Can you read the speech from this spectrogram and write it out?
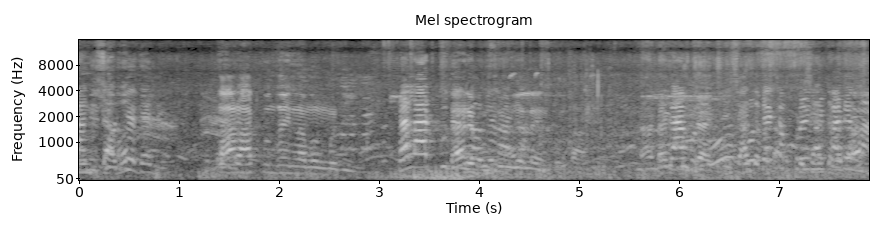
आणि सोड द्या त्यांनी. दार आटकून जाईल ना मग. मधी त्याला अटकू. डायरेक्ट गेलाय तो तार. मी काय म्हणतो, त्याच्या प्रेमी काढेल ना.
